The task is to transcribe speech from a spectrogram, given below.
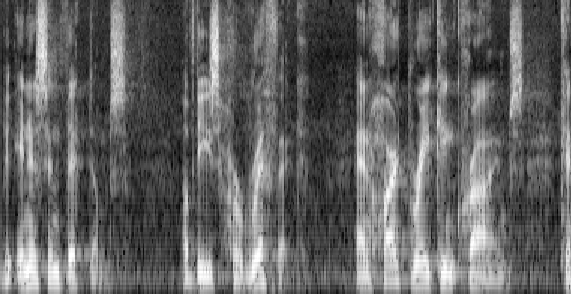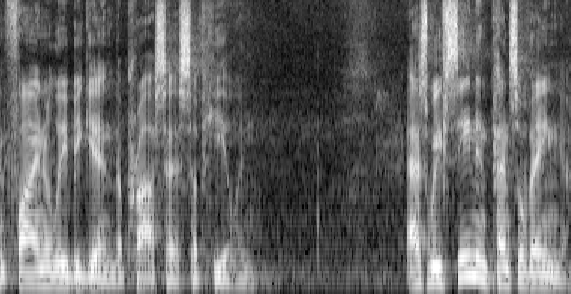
the innocent victims of these horrific and heartbreaking crimes can finally begin the process of healing. As we've seen in Pennsylvania,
